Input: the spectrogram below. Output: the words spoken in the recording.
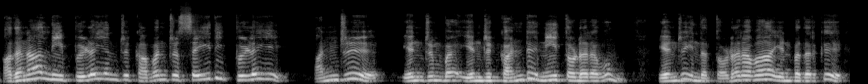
அதனால் நீ பிழை என்று கவன்ற செய்தி பிழையே. அன்று என்றும் ப- என்று கண்டு நீ தொடரவும் என்று இந்த தொடரவா என்பதற்கு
